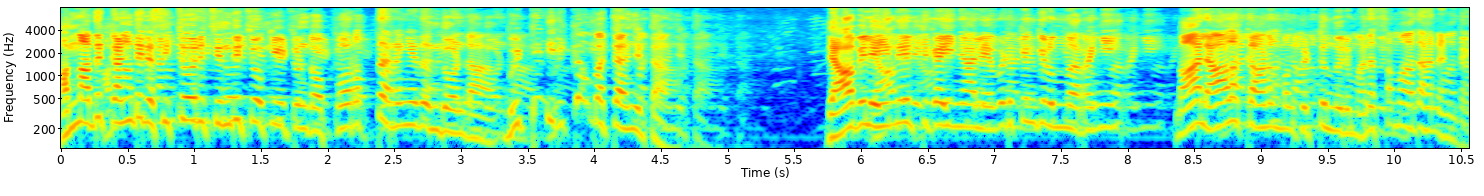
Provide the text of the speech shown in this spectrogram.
അന്ന് അത് കണ്ട് രസിച്ചോര് ചിന്തിച്ചു നോക്കിയിട്ടുണ്ടോ. പുറത്തിറങ്ങിയത് എന്തുകൊണ്ടാ? വീട്ടിലിരിക്കാൻ പറ്റാഞ്ഞിട്ടാ? രാവിലെ എഴുന്നേറ്റ് കഴിഞ്ഞാൽ എവിടേക്കെങ്കിലും ഒന്ന് ഇറങ്ങി നാലാളെ കാണുമ്പോൾ കിട്ടുന്ന ഒരു മനസ്സമാധാനം ഉണ്ട്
